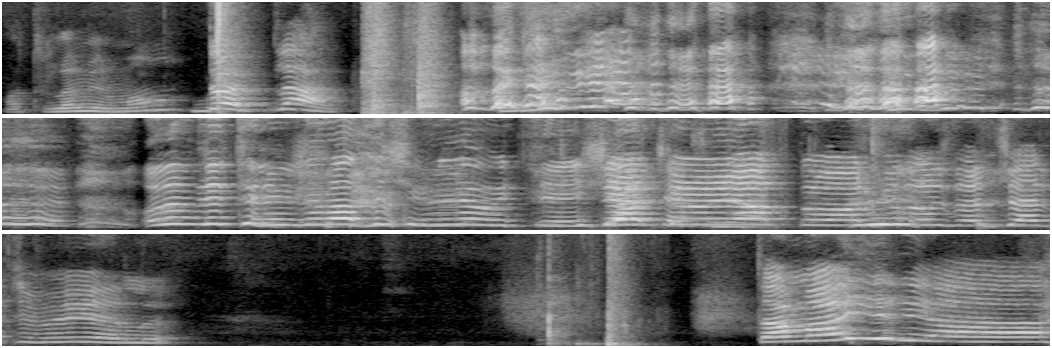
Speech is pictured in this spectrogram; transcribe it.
Hatırlamıyorum ama. 4 lan. Oğlum bir televizyon aldı şimdi de bitti. Şey Çerçeve yaptım arkadaşlar. Çerçeve geldi. Tamam hayır ya.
